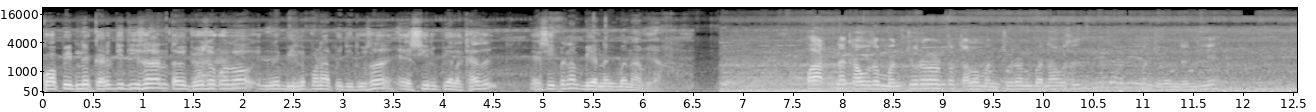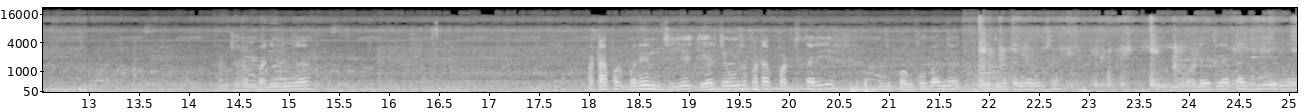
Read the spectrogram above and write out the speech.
કોપી એમને કરી દીધી છે અને તમે જોઈ શકો છો એમને બિલ પણ આપી દીધું છે. એંસી રૂપિયા લખ્યા છે. એંસી રૂપિયાના બે નંગ બનાવ્યા. પાર્ટને ખાવું છે મંચુરિયન તો ચાલો મંચુરિયન બનાવો છે. મંચુરિયન લઈ લઈએ. મંચુરિયન બની રહ્યું છે. ફટાફટ બનીને જઈએ ઘેર જવું છે ફટાફટ જતા રહીએ પછી પંખો બંધ છે. એટલે લેવું છે. બોર્ડ એક લેતા જઈએ ને.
